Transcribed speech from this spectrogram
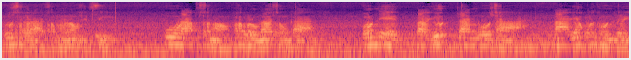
พุทธศักราช2564 ผู้รับสนองพระบรมราชโองการพลเอกประยุทธ์จันโอชา นายกรัฐมนตรี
